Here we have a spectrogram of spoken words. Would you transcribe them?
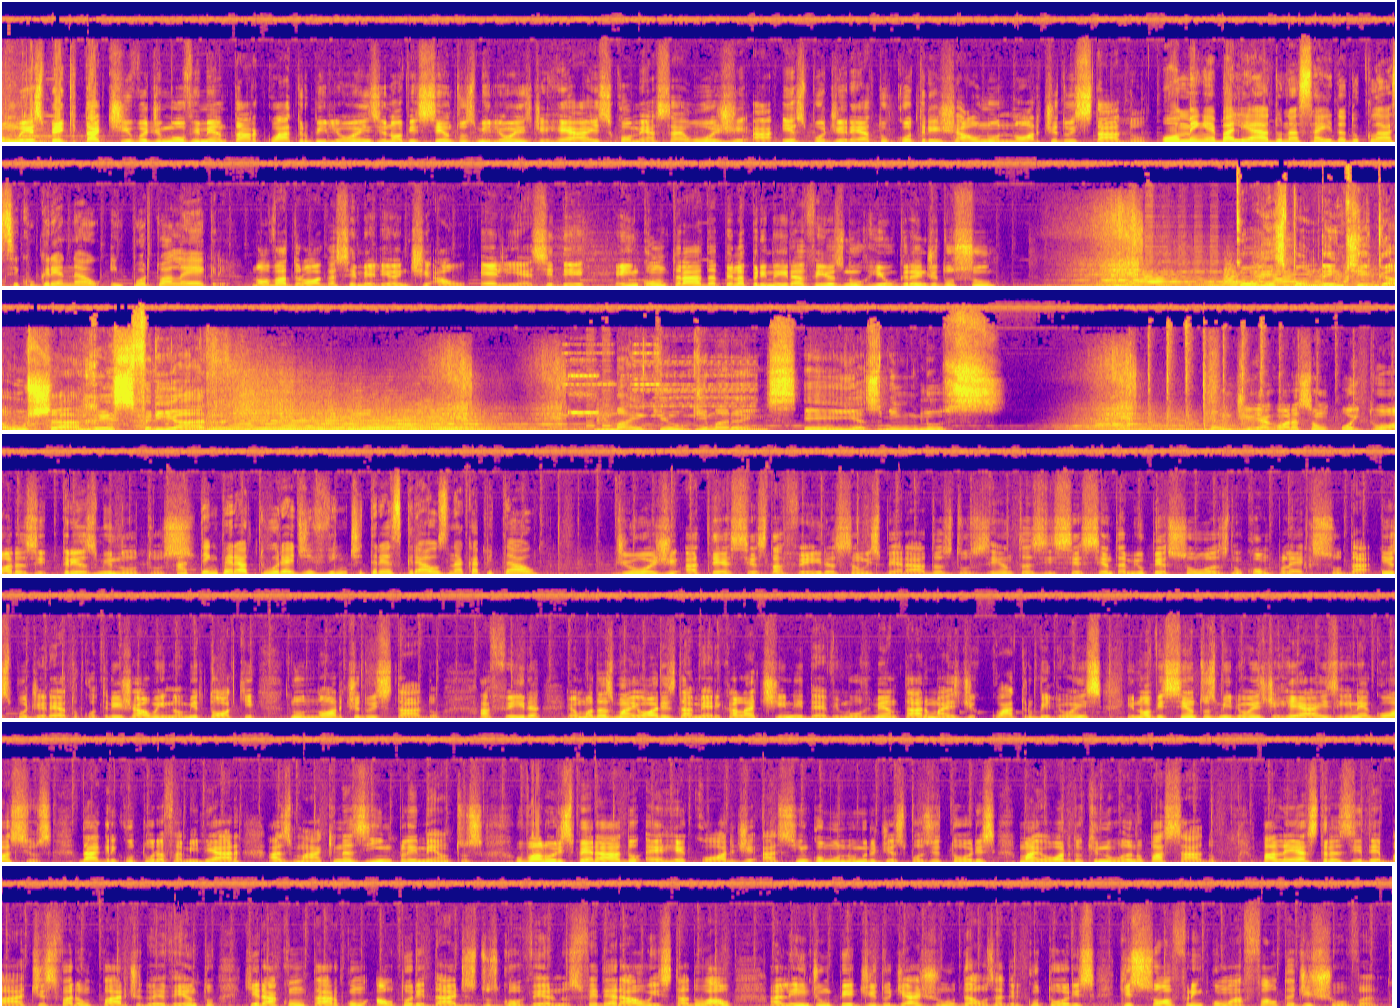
Com expectativa de movimentar 4 bilhões e 900 milhões de reais, começa hoje a Expo Direto Cotrijal no norte do estado. Homem é baleado na saída do clássico Grenal em Porto Alegre. Nova droga semelhante ao LSD é encontrada pela primeira vez no Rio Grande do Sul. Correspondente gaúcha resfriar. Maikio Guimarães e Yasmin Luz. Bom dia, agora são 8 horas e 3 minutos. A temperatura é de 23 graus na capital. De hoje até sexta-feira, são esperadas 260 mil pessoas no complexo da Expo Direto Cotrijal, em Nome Toque, no norte do estado. A feira é uma das maiores da América Latina e deve movimentar mais de 4 bilhões e 900 milhões de reais em negócios, da agricultura familiar às máquinas e implementos. O valor esperado é recorde, assim como o número de expositores maior do que no ano passado. Palestras e debates farão parte do evento, que irá contar com autoridades autoridades dos governos federal e estadual, além de um pedido de ajuda aos agricultores que sofrem com a falta de chuva.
